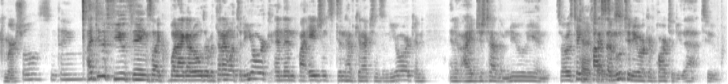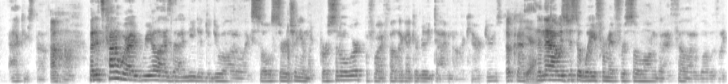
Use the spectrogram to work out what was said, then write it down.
commercials and things. I did a few things like when I got older, but then I went to New York, and then my agents didn't have connections in New York, and and I just had them newly, and so I was taking Kinda classes. I moved to New York in part to do that too, acting stuff. Uh huh. But it's kind of where I realized that I needed to do a lot of like soul searching and like personal work before I felt like I could really dive into other characters. Okay. Yeah. And then I was just away from it for so long that I fell out of love with like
